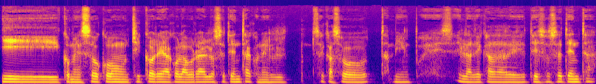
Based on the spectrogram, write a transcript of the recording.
y comenzó con Chick Corea a colaborar en los 70 con el se casó también pues, en la década de, esos 70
